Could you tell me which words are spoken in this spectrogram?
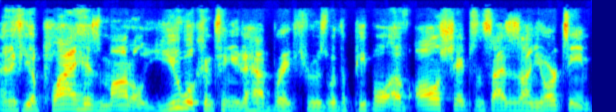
And if you apply his model, you will continue to have breakthroughs with the people of all shapes and sizes on your team.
